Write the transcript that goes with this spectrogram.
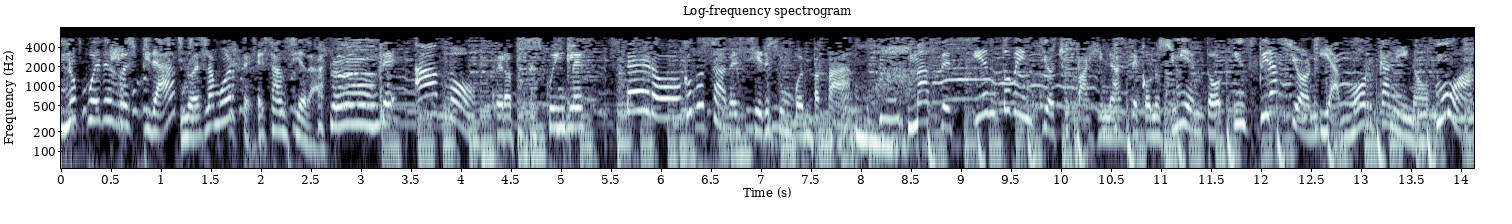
No puedes respirar, no es la muerte, es ansiedad. Te amo, pero tus escuingles, cero. ¿Cómo sabes si eres un buen papá? Más de 128 páginas de conocimiento, inspiración y amor canino. MOA,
